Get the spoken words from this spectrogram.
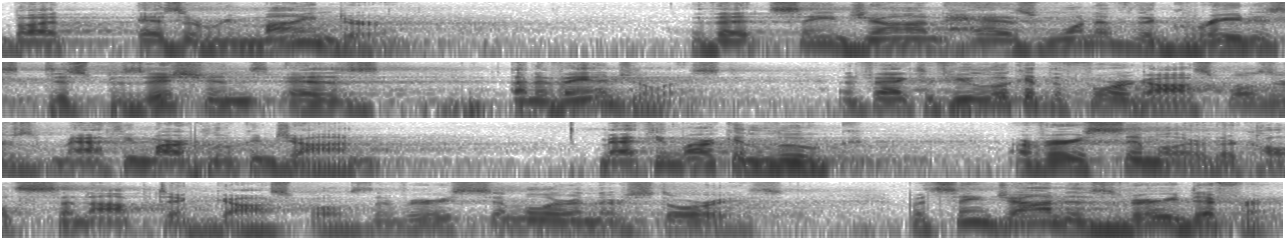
but as a reminder that St. John has one of the greatest dispositions as an evangelist. In fact, if you look at the four Gospels, there's Matthew, Mark, Luke, and John. Matthew, Mark, and Luke are very similar. They're called synoptic Gospels. They're very similar in their stories. But St. John is very different.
